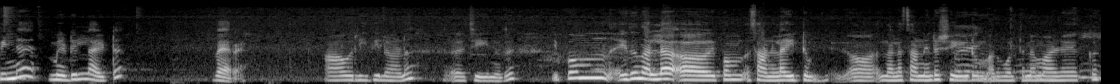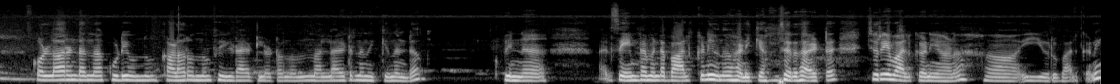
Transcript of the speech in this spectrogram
പിന്നെ മിഡിലായിട്ട് വേറെ. ആ ഒരു രീതിയിലാണ് ചെയ്യുന്നത്. ഇപ്പം ഇത് നല്ല ഇപ്പം സൺലൈറ്റും നല്ല സണ്ണിന്റെ ഷെയ്ഡും അതുപോലെ തന്നെ മഴയൊക്കെ കൊള്ളാറുണ്ടെന്നാൽ കൂടി ഒന്നും കളറൊന്നും ഫെയ്ഡ് ആയിട്ടില്ല കേട്ടോ ഒന്നും നല്ലതായിട്ട് തന്നെ നിൽക്കുന്നുണ്ട് പിന്നെ സെയിം ടൈം എന്റെ ബാൽക്കണി ഒന്ന് കാണിക്കാം. ചെറുതായിട്ട് ചെറിയ ബാൽക്കണിയാണ് ഈ ഒരു ബാൽക്കണി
